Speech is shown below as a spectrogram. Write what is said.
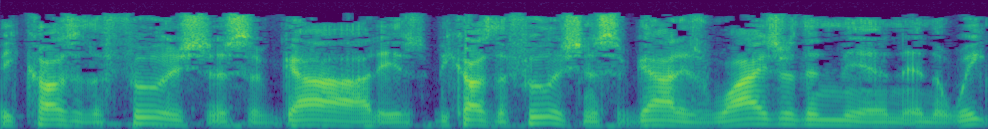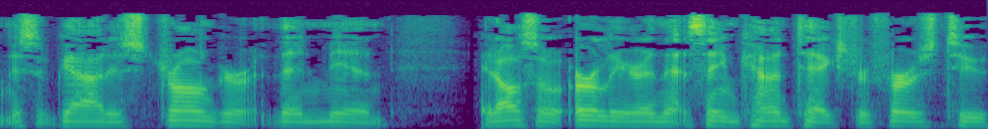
"Because of the foolishness of God is because the foolishness of God is wiser than men, and the weakness of God is stronger than men." It also earlier in that same context refers to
